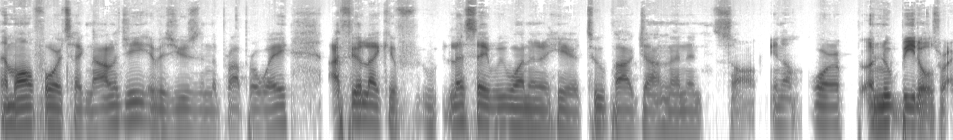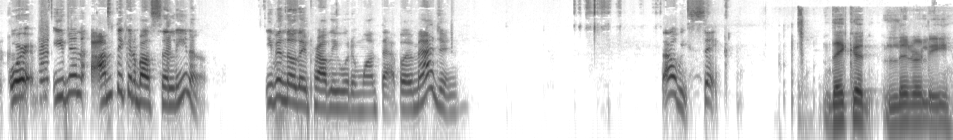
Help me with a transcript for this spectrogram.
am all for technology if it's used in the proper way. I feel like if, let's say, we wanted to hear Tupac, John Lennon song, you know, or a new Beatles record. Or even I'm thinking about Selena, even though they probably wouldn't want that. But imagine that would be sick. they could literally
